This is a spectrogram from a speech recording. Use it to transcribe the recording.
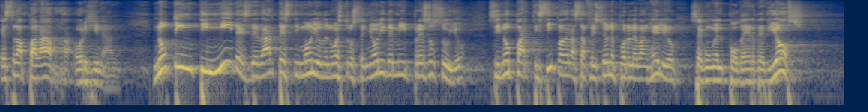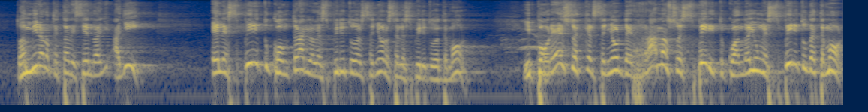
es la palabra original. No te intimides de dar testimonio de nuestro Señor y de mi preso suyo, sino participa de las aflicciones por el Evangelio según el poder de Dios. Entonces mira lo que está diciendo allí. allí. El espíritu contrario al espíritu del Señor es el espíritu de temor. Y por eso es que el Señor derrama su espíritu cuando hay un espíritu de temor.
